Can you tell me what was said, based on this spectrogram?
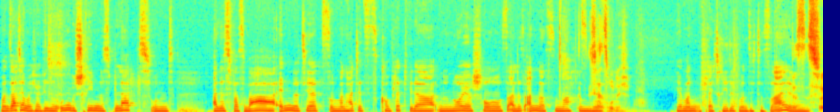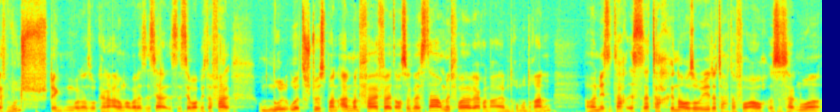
man sagt ja manchmal wie so ein unbeschriebenes Blatt und alles, was war, endet jetzt und man hat jetzt komplett wieder eine neue Chance, alles anders zu machen. Das ist ja so nicht. Ja, man, vielleicht redet man sich das ein. Das ist vielleicht Wunschdenken oder so, keine Ahnung, aber das ist ja, es ist ja überhaupt nicht der Fall. Um 0 Uhr stößt man an, man feiert vielleicht auch Silvester und mit Feuerwerk und allem drum und dran. Aber am nächsten Tag ist der Tag genauso wie der Tag davor auch. Es ist halt nur,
